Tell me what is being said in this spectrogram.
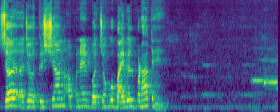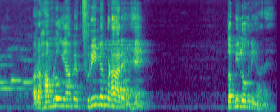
चर जो क्रिश्चियन अपने बच्चों को बाइबल पढ़ाते हैं, और हम लोग यहाँ पे फ्री में पढ़ा रहे हैं, तभी लोग नहीं आ रहे हैं।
